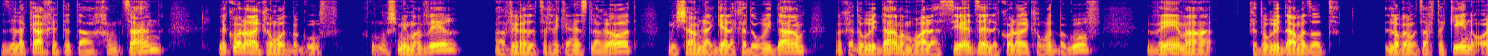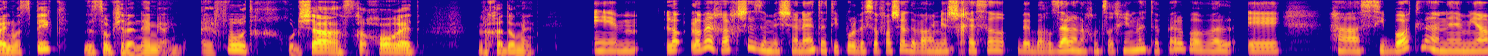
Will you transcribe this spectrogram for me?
זה לקחת את החמצן לכל הרקמות בגוף. אנחנו נושמים אוויר, האוויר הזה צריך להיכנס לריאות, משם להגיע לכדורית דם, והכדורית דם אמורה להסיע את זה לכל הרקמות בגוף, ואם הכדורית דם הזאת לא במצב תקין או אין מספיק, זה סוג של אנמיה עם עייפות, חולשה, סחרחורת וכדומה. אמ, לא, לא בהכרח שזה משנה את הטיפול בסופו של דבר אם יש חסר בברזל אנחנו צריכים לטפל בו אבל אה, הסיבות לאנמיה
